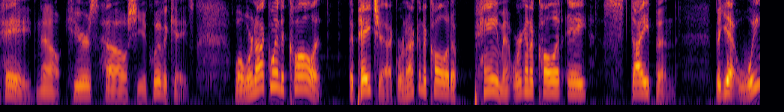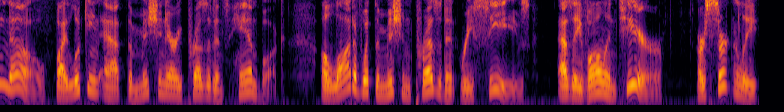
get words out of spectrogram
paid. Now, here's how she equivocates. Well, we're not going to call it a paycheck. We're not going to call it a payment. We're going to call it a stipend. But yet, we know by looking at the missionary president's handbook, a lot of what the mission president receives as a volunteer are certainly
